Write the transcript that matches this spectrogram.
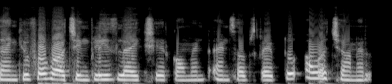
Thank you for watching. Please like, share, comment and subscribe to our channel.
